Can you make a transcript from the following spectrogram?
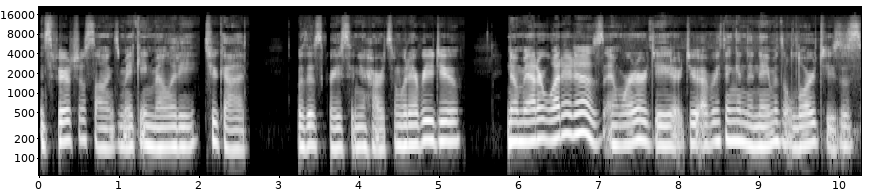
in spiritual songs, making melody to God with His grace in your hearts. And whatever you do, no matter what it is, and word or deed, or do everything in the name of the Lord Jesus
